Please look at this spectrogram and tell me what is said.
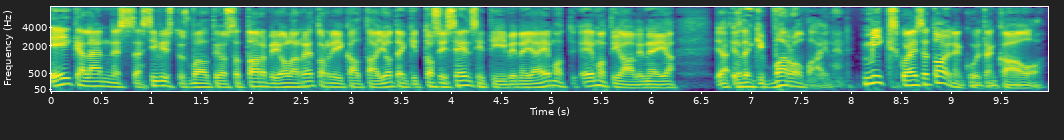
Eikä lännessä sivistysvaltiossa tarvi olla retoriikaltaan jotenkin tosi sensitiivinen ja emoti- emotiaalinen ja, ja jotenkin varovainen. Miksi, kun ei se toinen kuitenkaan ole?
